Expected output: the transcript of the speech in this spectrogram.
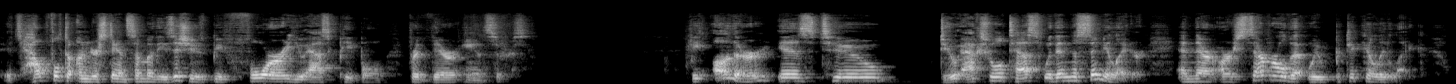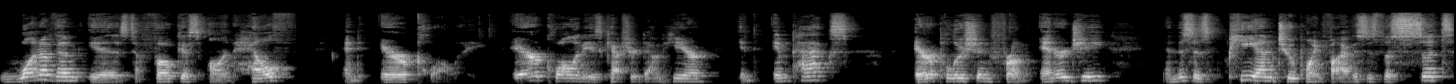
It's helpful to understand some of these issues before you ask people for their answers. The other is to do actual tests within the simulator. And there are several that we particularly like. One of them is to focus on health and air quality. Air quality is captured down here. It impacts air pollution from energy. And this is PM 2.5. This is the soot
